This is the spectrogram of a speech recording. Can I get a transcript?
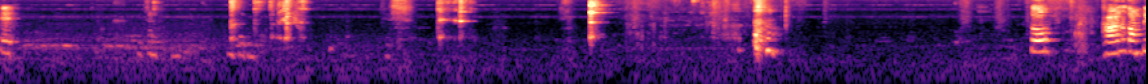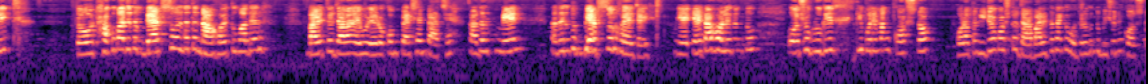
এ তো খাওয়ানো কমপ্লিট তো ঠাকুমা যাতে ব্যাটসোল যাতে না হয়, তোমাদের বাড়িতে যারা এরকম পেশেন্ট আছে, তাদের মেন তাদের কিন্তু ব্যাটসোল হয়ে যায়। এটা হলে কিন্তু ওইসব রুগীর কি পরিমাণ কষ্ট? ওরা তো নিজেও কষ্ট যারা বাড়িতে থাকে ওদের কিন্তু ভীষণই কষ্ট।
